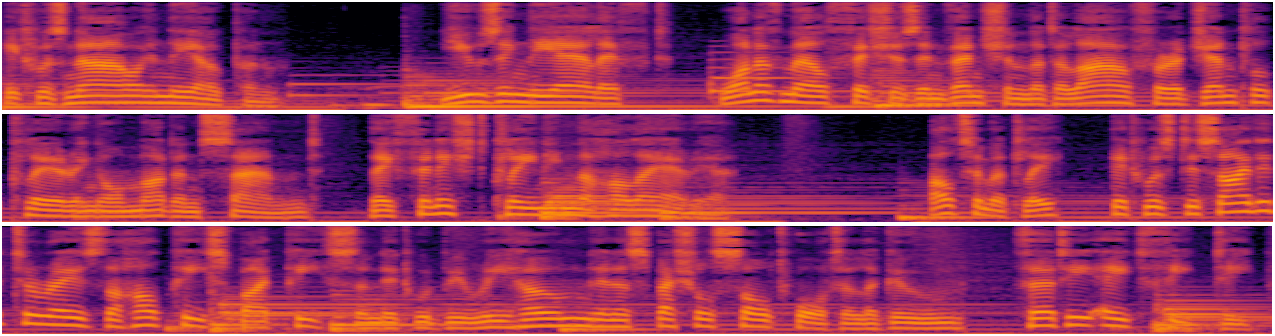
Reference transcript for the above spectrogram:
it was now in the open. Using the airlift, one of Mel Fisher's invention that allow for a gentle clearing or mud and sand, they finished cleaning the hull area. Ultimately, it was decided to raise the hull piece by piece and it would be rehomed in a special saltwater lagoon, 38 feet deep,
